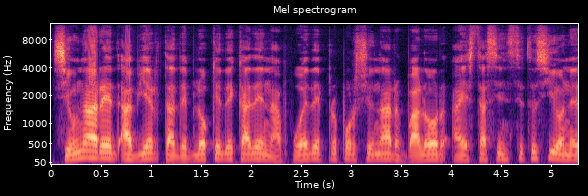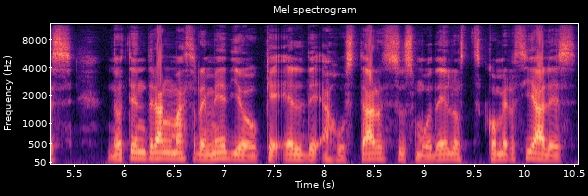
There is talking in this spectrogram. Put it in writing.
Si una red abierta de bloque de cadena puede proporcionar valor a estas instituciones, no tendrán más remedio que el de ajustar sus modelos comerciales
